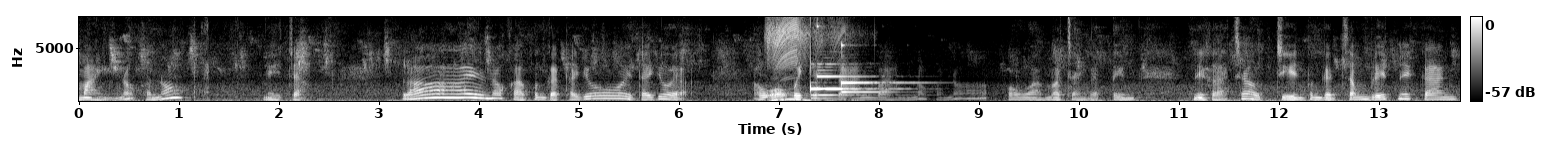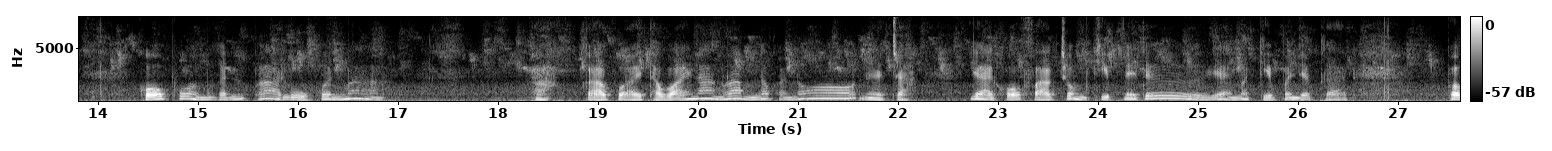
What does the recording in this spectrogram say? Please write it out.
ใหม่เนาะค่ะเนาะนี่จ้ะลายเนาะค่ะเพิ่งกัดทยอยทยอยเอาออกไปจากศาลบางเนาะค่ะเนาะเพราะว่ามาจังกัเต็มนี่ค่ะเจ้าจีนเพิ่งกัดสำเร็จในการขอพรเพิ่งกันผ้าลูกเพิ่นมาค่ะกราบไหว้ถวายนางร่ำเนาะค่ะเนาะเนี่ยจ้ะ ยายขอฝากชมคลิปในเด้อยายมาเก็บบรรยากาศพระ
